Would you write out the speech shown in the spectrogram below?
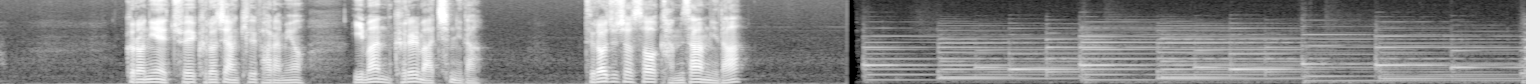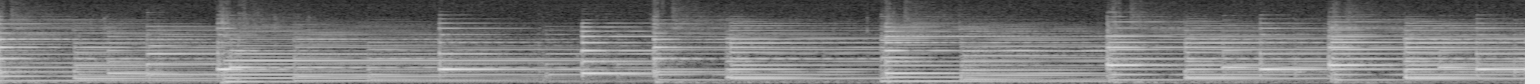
그러니 애초에 그러지 않길 바라며 이만 글을 마칩니다. 들어주셔서 감사합니다.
